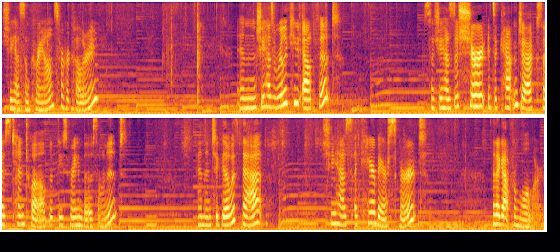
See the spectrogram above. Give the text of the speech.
She has some crayons for her coloring. And she has a really cute outfit. So she has this shirt. It's a Cat Captain Jack size 10-12 with these rainbows on it. And then to go with that, she has a Care Bear skirt that I got from Walmart.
